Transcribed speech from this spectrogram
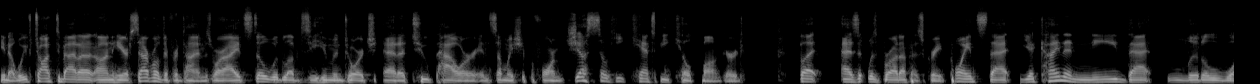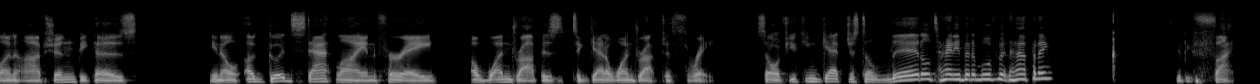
You know, we've talked about it on here several different times where I still would love to see Human Torch at a two power in some way, shape, or form, just so he can't be killmongered. But as it was brought up as great points, that you kind of need that little one option because, you know, a good stat line for a a one drop is to get a one drop to three. So if you can get just a little tiny bit of movement happening, you'll be fine.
